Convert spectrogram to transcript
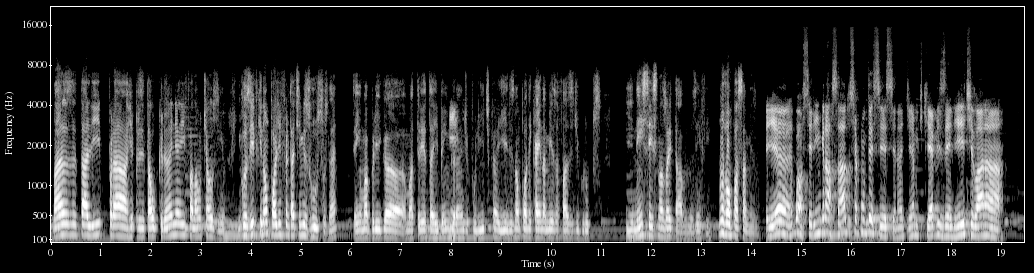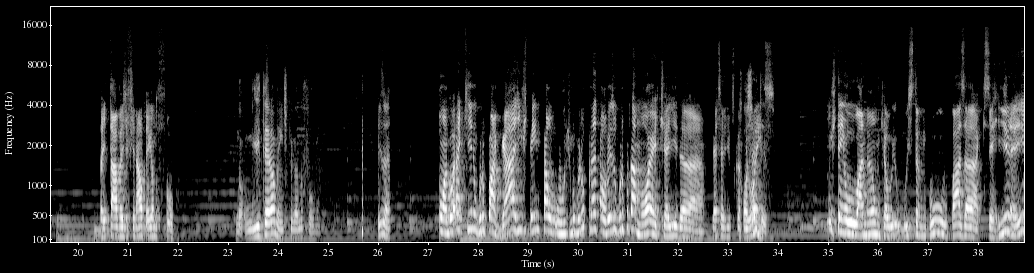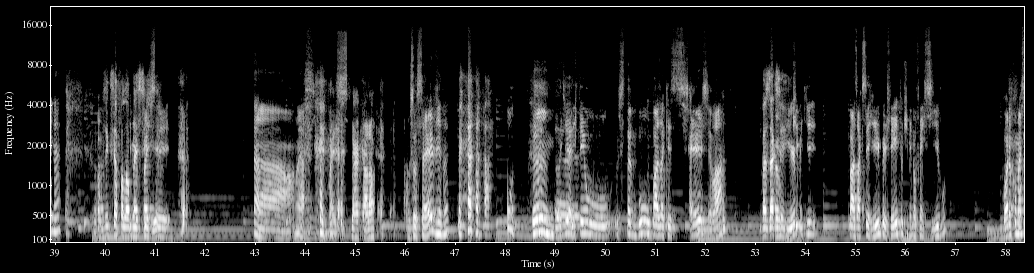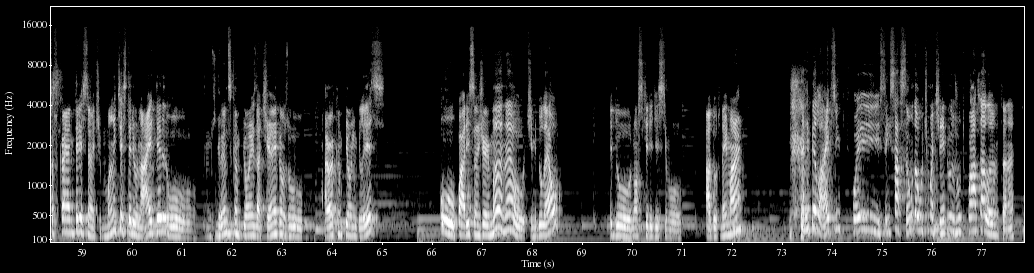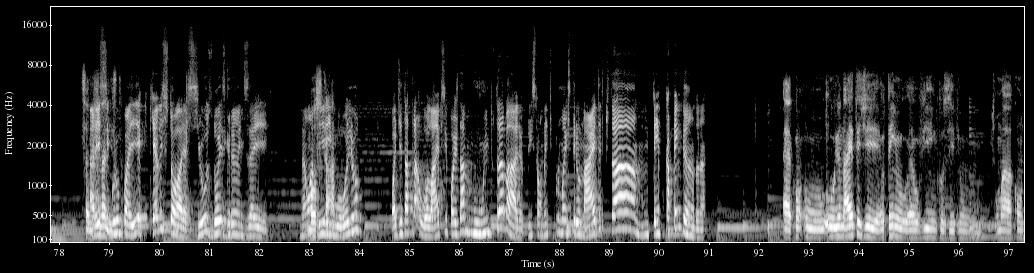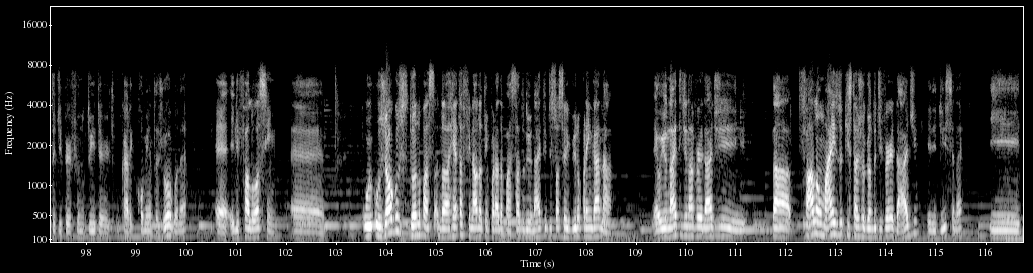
mas tá ali para representar a Ucrânia e falar um tchauzinho. Inclusive que não pode enfrentar times russos, né? Tem uma briga, uma treta aí bem grande política e eles não podem cair na mesma fase de grupos e nem sei se nas oitavas, mas enfim. Não vão passar mesmo. Seria, bom, seria engraçado se acontecesse, né? Dinamo de Kiev e Zenit lá na oitavas de final pegando fogo. literalmente pegando fogo. Pois é. Bom, agora aqui no grupo H a gente tem tal, o último grupo, né? Talvez o grupo da morte aí da, dessa Liga dos Campeões. Com certeza. A gente tem o anão, que é o, o Istambul Basaksehir aí, né? Eu pensei que você ia falar o PSG. Ser... Não, não é assim. Mas cara, a serve, né? Voltando aqui, a gente tem o Istambul Basaksehir, sei lá. Basaksehir. É time que... Basaksehir, perfeito, o time inofensivo. Agora começa a ficar interessante. Manchester United, o, um dos grandes campeões da Champions, o maior campeão inglês. O Paris Saint-Germain, né, o time do Léo do nosso queridíssimo adulto Neymar. O RB Leipzig foi sensação da última Champions junto com a Atalanta, né? Cara, esse grupo aí é aquela história. Se os dois grandes aí não Moscar. abrirem o olho, pode dar tra... o Leipzig pode dar muito trabalho, principalmente pro Manchester United que tá um tempo capengando, né? É, o, o United, eu tenho, eu vi inclusive um, uma conta de perfil no Twitter, um cara que comenta jogo, né? É, ele falou assim: é, o, os jogos do ano passado, na reta final da temporada passada do United só serviram para enganar. É, o United, na verdade, tá, falam mais do que está jogando de verdade, ele disse, né? E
